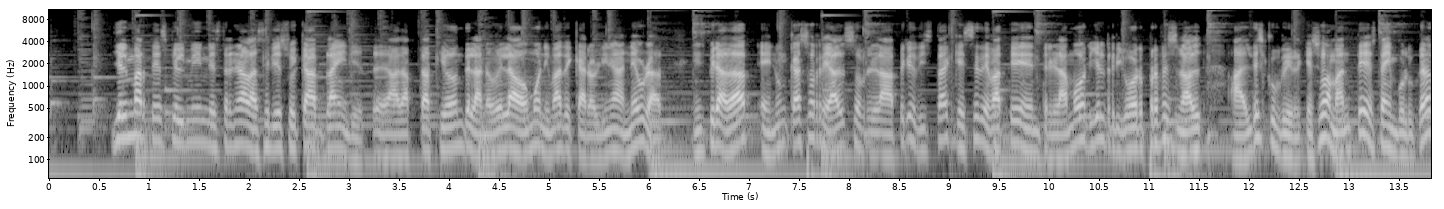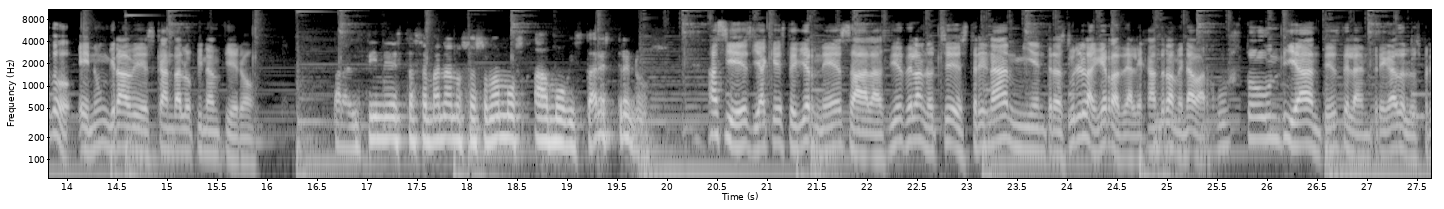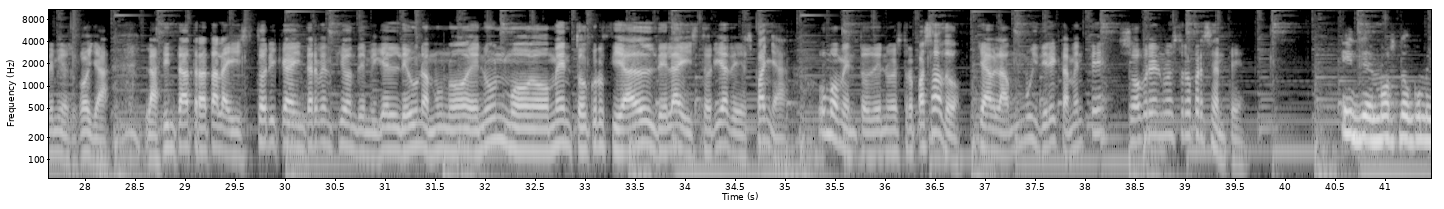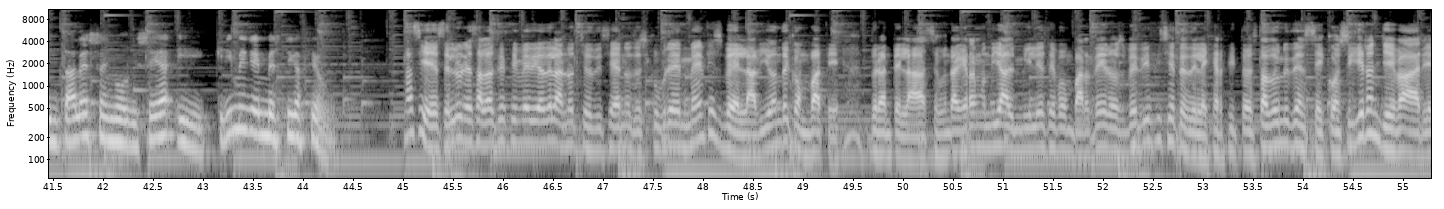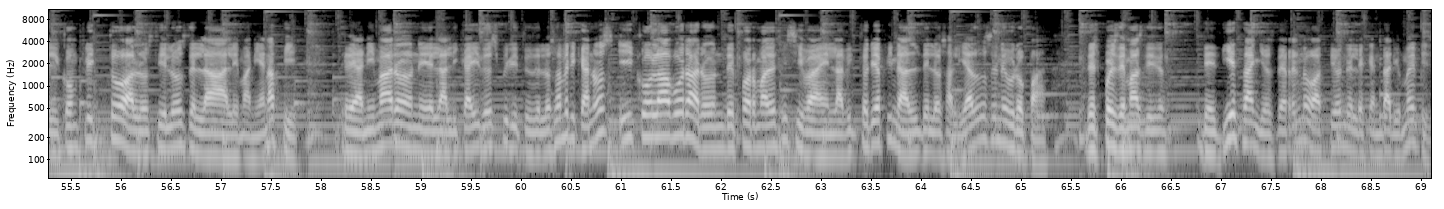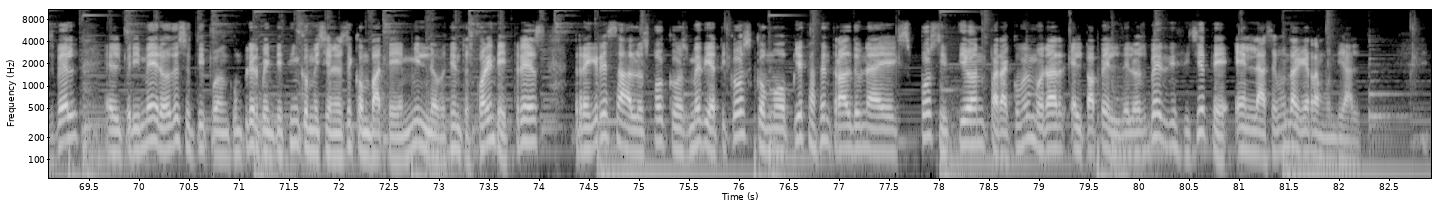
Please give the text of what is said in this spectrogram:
Y el martes Filmin estrena la serie sueca Blinded, eh, adaptación de la novela homónima de Carolina Neurath, inspirada en un caso real sobre la periodista que se debate entre el amor y el rigor profesional al descubrir que su amante está involucrado en un grave escándalo financiero. Para el cine esta semana nos asomamos a Movistar Estrenos. Así es, ya que este viernes a las 10 de la noche estrena Mientras dure la guerra de Alejandro Amenábar, justo un día antes de la entrega de los premios Goya. La cinta trata la histórica intervención de Miguel de Unamuno en un momento crucial de la historia de España, un momento de nuestro pasado que habla muy directamente sobre nuestro presente. Y tenemos documentales en Odisea y Crimen e Investigación. Así es, el lunes a las diez y media de la noche Odisea nos descubre Memphis Bell, avión de combate. Durante la Segunda Guerra Mundial, miles de bombarderos B-17 del ejército estadounidense consiguieron llevar el conflicto a los cielos de la Alemania nazi. Reanimaron el alicaído espíritu de los americanos y colaboraron de forma decisiva en la victoria final de los aliados en Europa. Después de más de de 10 años de renovación, el legendario Memphis Bell, el primero de su tipo en cumplir 25 misiones de combate en 1943, regresa a los focos mediáticos como pieza central de una exposición para conmemorar el papel de los B-17 en la Segunda Guerra Mundial.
